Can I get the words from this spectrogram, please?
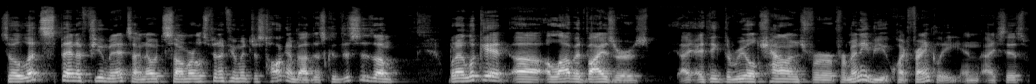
So let's spend a few minutes. I know it's summer. Let's spend a few minutes just talking about this because this is um when I look at uh, a lot of advisors, I, I think the real challenge for for many of you, quite frankly, and I say this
